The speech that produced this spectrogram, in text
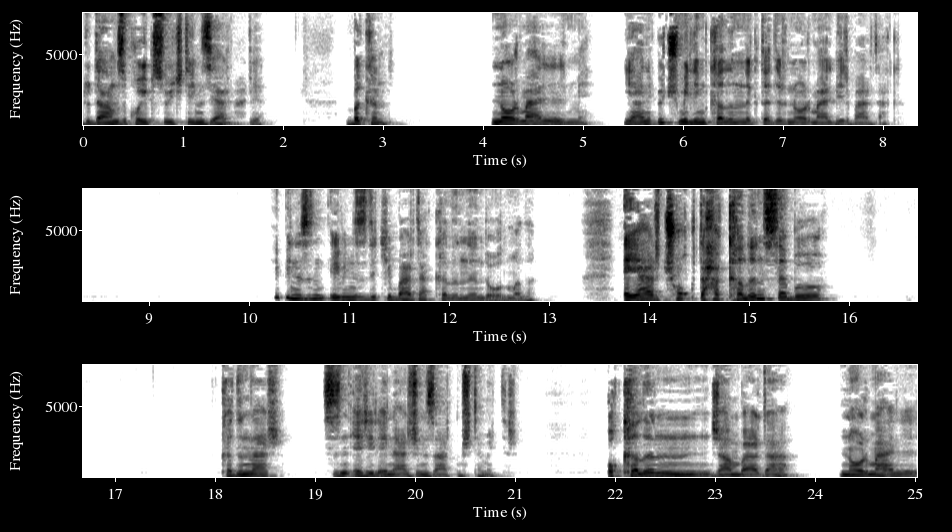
dudağımızı koyup su içtiğimiz yer var ya. Bakın normal mi? Yani 3 milim kalınlıktadır normal bir bardak. Hepinizin evinizdeki bardak kalınlığında olmalı. Eğer çok daha kalınsa bu kadınlar sizin eril enerjiniz artmış demektir. O kalın cam bardağı normal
